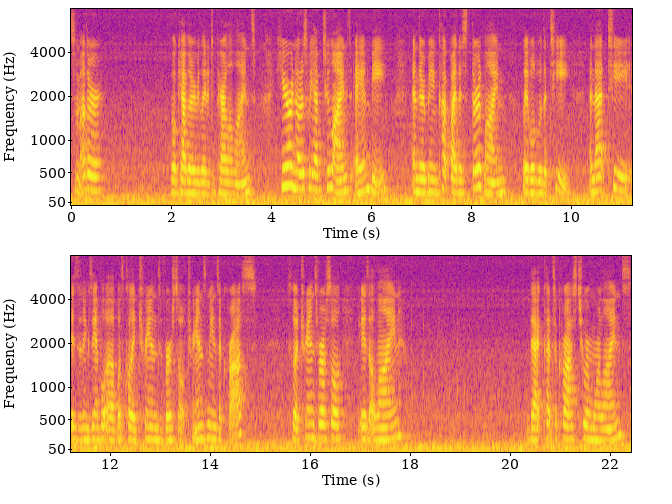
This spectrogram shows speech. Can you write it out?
some other vocabulary related to parallel lines. Here, notice we have two lines, A and B, and they're being cut by this third line labeled with a T. And that T is an example of what's called a transversal. Trans means across. So a transversal is a line that cuts across two or more lines.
